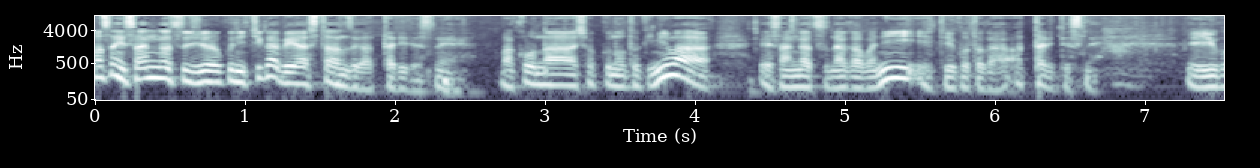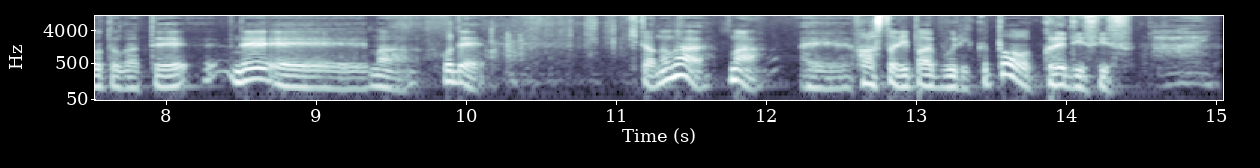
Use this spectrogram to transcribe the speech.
まさに3月16日がベアスターンズがあったりですね、まあ、コロナショックの時には、3月半ばにということがあったりですね、えいうことがあって、で、えーまあ、ここで来たのが、まあえファーストリパブリックとクレディ・スイス。はい。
